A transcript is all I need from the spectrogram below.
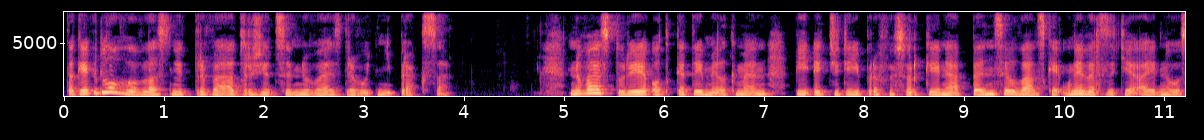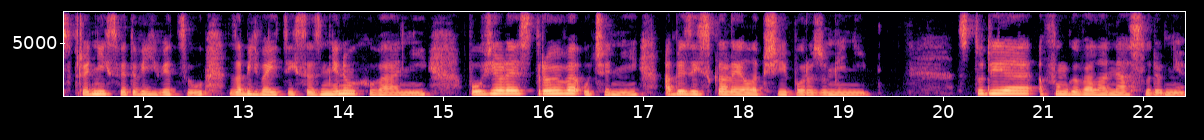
Tak jak dlouho vlastně trvá držet se nové zdravotní praxe? Nové studie od Kathy Milkman, PhD profesorky na Pensylvánské univerzitě a jednoho z předních světových vědců zabývajících se změnou chování, použili strojové učení, aby získali lepší porozumění. Studie fungovala následovně.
